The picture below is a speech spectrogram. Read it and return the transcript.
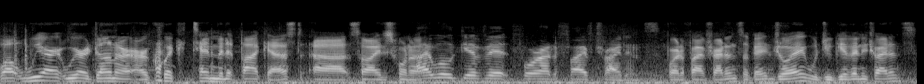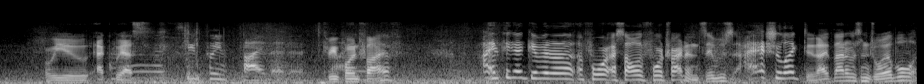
well, we are we are done our, our quick ten minute podcast. Uh, so I just want to. I will give it four out of five tridents. four out of five tridents. Okay, Joy, would you give any tridents, or were you acquiesce? Uh, 3.5 out of. Three point five. I think I'd give it a, a four, a solid four tridents. It was, I actually liked it. I thought it was enjoyable,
